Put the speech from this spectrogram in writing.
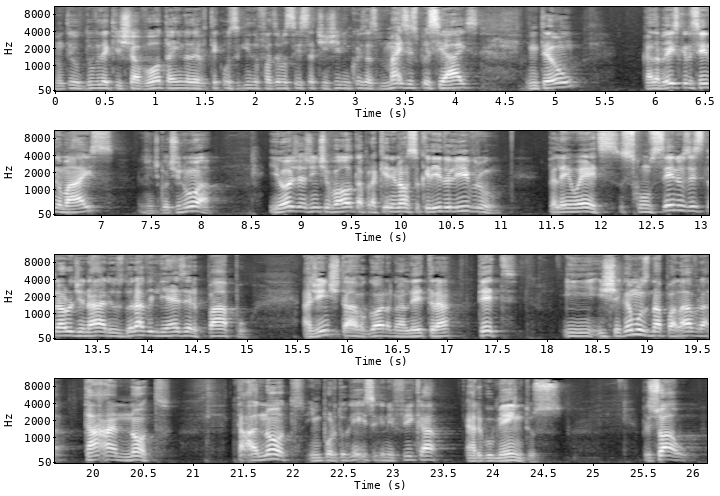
Não tenho dúvida que Shavuot ainda deve ter conseguido fazer vocês atingirem coisas mais especiais. Então, cada vez crescendo mais, a gente continua. E hoje a gente volta para aquele nosso querido livro, Peleuetz, os conselhos extraordinários do Rav Eliezer Papo. A gente está agora na letra Tet e, e chegamos na palavra Ta'anot. Ta'anot, em português, significa argumentos. Pessoal,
